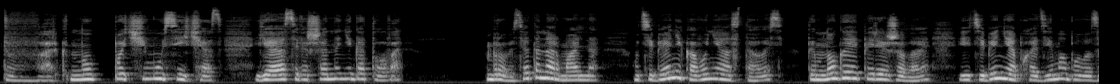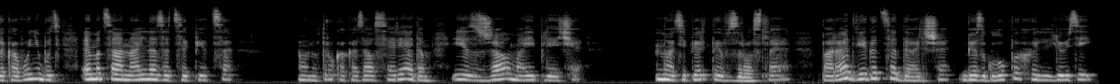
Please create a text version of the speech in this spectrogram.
тварк, ну почему сейчас? Я совершенно не готова». «Брось, это нормально. У тебя никого не осталось. Ты многое пережила, и тебе необходимо было за кого-нибудь эмоционально зацепиться». Он вдруг оказался рядом и сжал мои плечи. «Но теперь ты взрослая. Пора двигаться дальше, без глупых иллюзий».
